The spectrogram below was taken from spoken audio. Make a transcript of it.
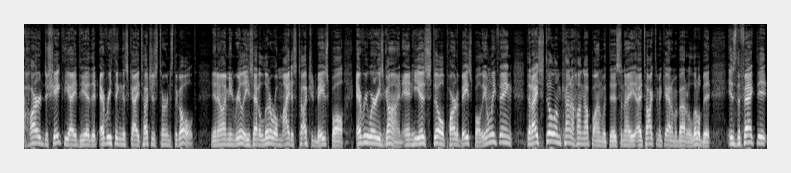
hard to shake the idea that everything this guy touches turns to gold. You know, I mean, really, he's had a literal Midas touch in baseball everywhere he's gone, and he is still part of baseball. The only thing that I still am kind of hung up on with this, and I, I talked to McAdam about it a little bit, is the fact that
